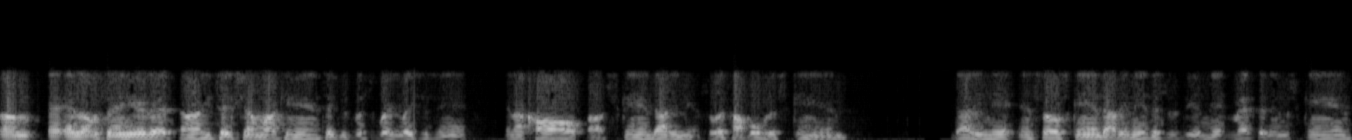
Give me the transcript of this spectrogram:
um, as I was saying here, that uh, you take SHAMROQ in, take this list of regulations in, and I call uh, scan.init. So let's hop over to scan.init. And so scan.init, this is the init method in the scan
